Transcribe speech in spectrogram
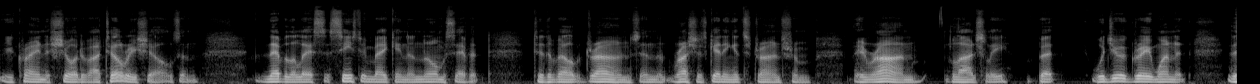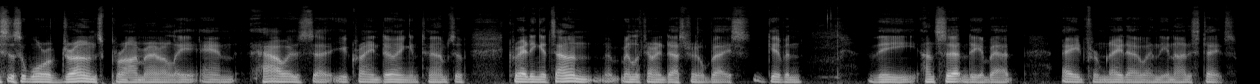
Ukraine is short of artillery shells, and nevertheless it seems to be making an enormous effort to develop drones, and Russia's getting its drones from Iran largely. But would you agree, one, that this is a war of drones primarily, and how is uh, Ukraine doing in terms of creating its own military industrial base, given the uncertainty about aid from NATO and the United States?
